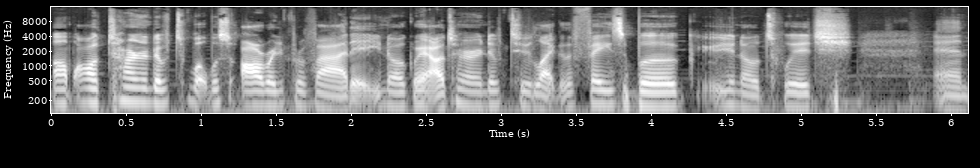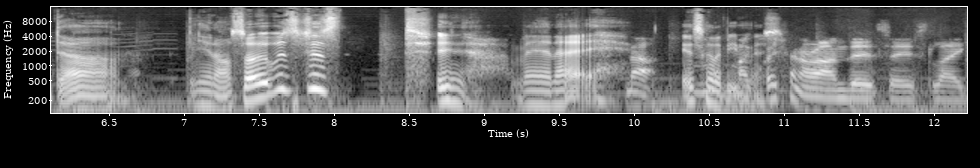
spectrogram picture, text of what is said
um, alternative to what was already provided. You know, a great alternative to like the Facebook, you know, Twitch, and um, you know, so it was just, man, I Now, It's gonna be my missed. question around this is like,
